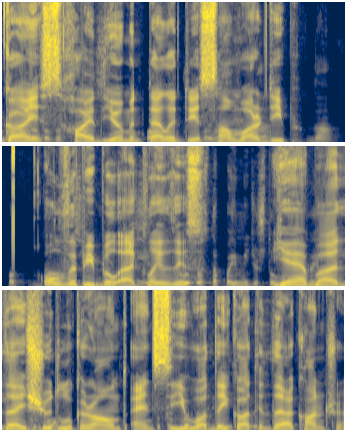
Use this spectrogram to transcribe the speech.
guys, hide your mentality somewhere deep. All the people act like this. Yeah, but they should look around and see what they got in their country.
